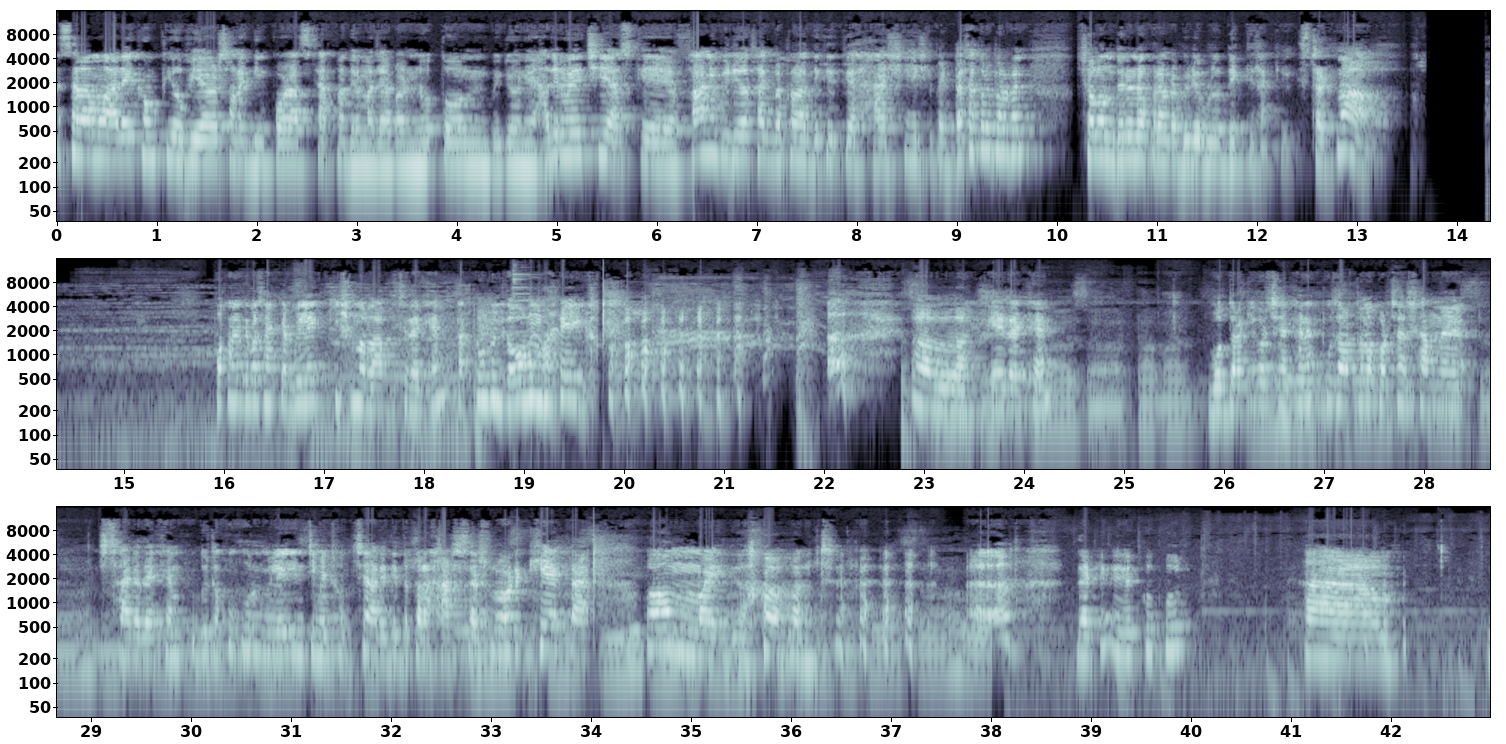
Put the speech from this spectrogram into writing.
আসসালামু আলাইকুম, প্রিয় অনেকদিন পর আজকে আপনাদের মাঝে আবার নতুন ভিডিও নিয়ে হাজির হয়েছি। আজকে ফানি ভিডিও থাকবে, আপনারা দেখে হাসি হেসে পেট ব্যথা করে পারবেন চলুন, দেরি না করে আমরা দেখতে থাকি। স্টার্ট নাও। প্রথমে দেখতে পাচ্ছেন একটা কি সুন্দর লাভ দিচ্ছে, দেখেন। তার টুনটুনি ও মাই আল্লাহ, এই দেখেন। বৌদ্ধরা কি করছে এখানে? পূজা অর্চনা করছে সামনে সাইডে দেখেন দুইটা কুকুর মিলে ইন্টিমেট হচ্ছে, আর এদিকে তারা হাসছে আসলে। ওটা খেয়ে একটা ও মাই গড দেখেন এই যে কুকুর।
